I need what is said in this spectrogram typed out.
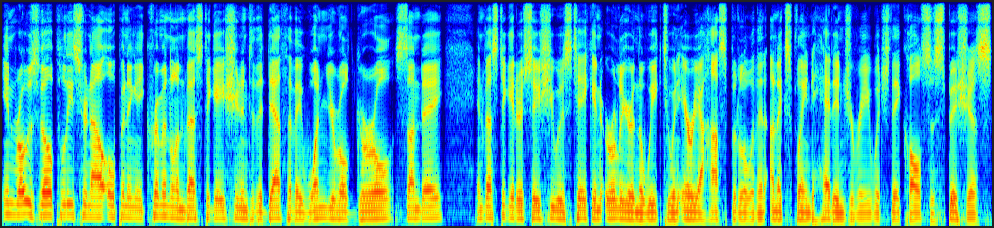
In Roseville, police are now opening a criminal investigation into the death of a one year old girl Sunday. Investigators say she was taken earlier in the week to an area hospital with an unexplained head injury, which they call suspicious.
